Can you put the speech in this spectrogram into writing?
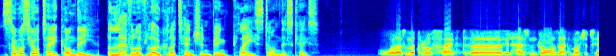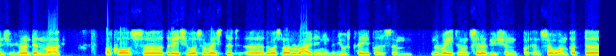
so, what's your take on the, the level of local attention being placed on this case? Well, as a matter of fact, uh, it hasn't drawn that much attention here in Denmark of course, uh, the day she was arrested, uh, there was a lot of writing in the newspapers and the radio and television but, and so on. But uh,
